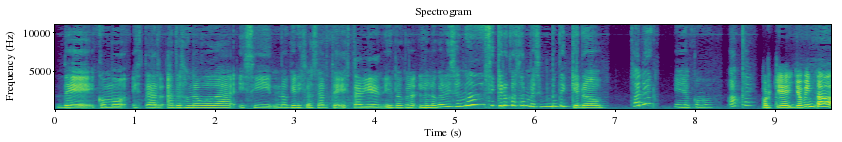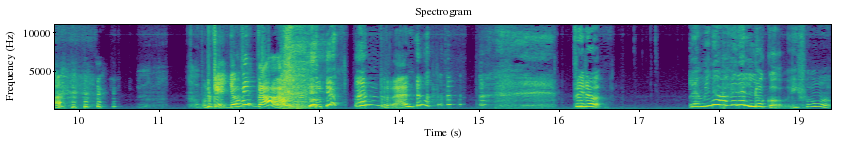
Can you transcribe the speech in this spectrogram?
de como estar antes de una boda y si no quieres casarte está bien. Y el loco, la loca le dice, no, no, si quiero casarme, simplemente quiero Y yo como, ok. Porque yo pintaba. Porque yo pintaba. Tan raro. Pero la mina va a ver al loco. Y fue como,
